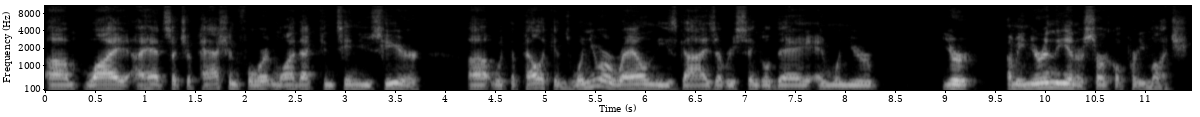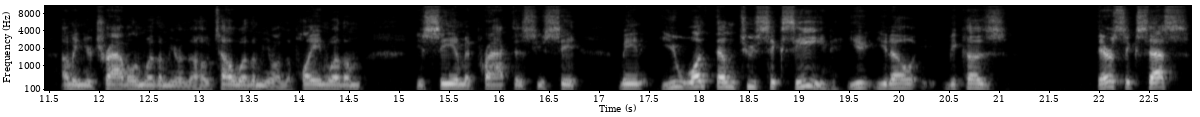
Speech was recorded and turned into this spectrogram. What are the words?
um, why I had such a passion for it, and why that continues here uh, with the Pelicans. When you're around these guys every single day, and when you're you're I mean, you're in the inner circle pretty much. I mean, you're traveling with them, you're in the hotel with them, you're on the plane with them. You see them at practice. You see, I mean, you want them to succeed. You you know because their success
